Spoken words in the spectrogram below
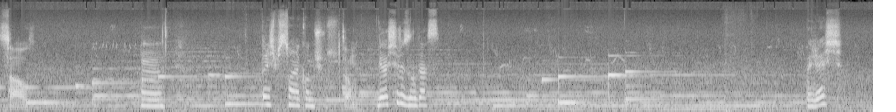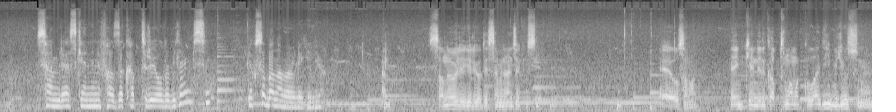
Sağ ol. Barış biz sonra konuşuruz. Tamam. Görüşürüz Ilgaz. Barış, sen biraz kendini fazla kaptırıyor olabilir misin? Yoksa bana mı öyle geliyor? Yani sana öyle geliyor desem inanacak mısın? E o zaman. Hem kendini kaptırmamak kolay değil biliyorsun yani.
